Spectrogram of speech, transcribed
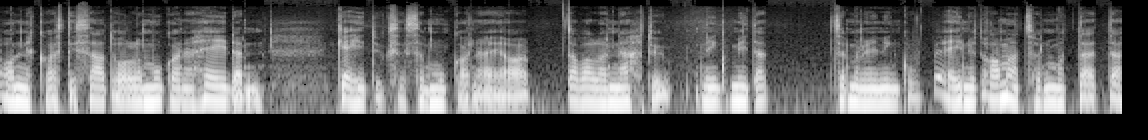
onnekkaasti saatu olla mukana heidän kehityksessä mukana ja tavallaan nähty, niin kuin mitä semmoinen, niin kuin, ei nyt Amazon, mutta että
